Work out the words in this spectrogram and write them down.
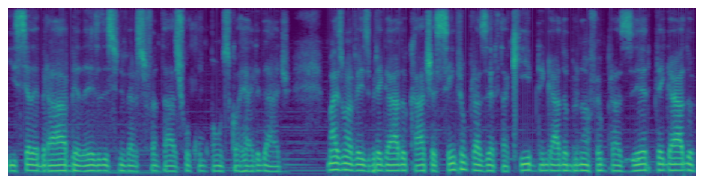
e celebrar a beleza desse universo fantástico com pontos com a realidade. Mais uma vez, obrigado, Kátia. É sempre um prazer estar aqui. Obrigado, Bruno. Foi um prazer. Obrigado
